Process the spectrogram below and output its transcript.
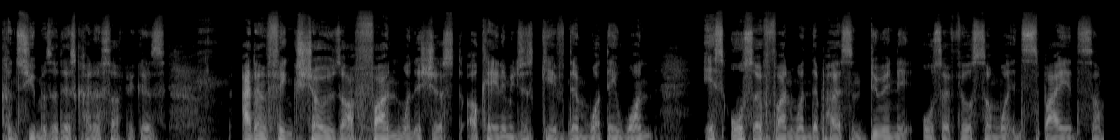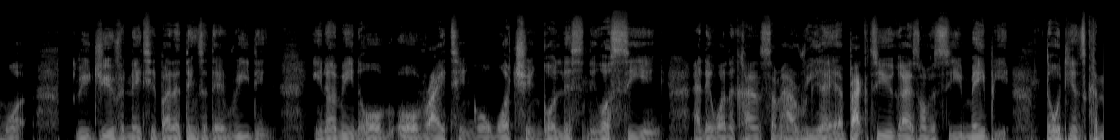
consumers of this kind of stuff, because I don't think shows are fun when it's just, okay, let me just give them what they want it's also fun when the person doing it also feels somewhat inspired, somewhat rejuvenated by the things that they're reading, you know what I mean, or or writing, or watching, or listening, or seeing, and they want to kind of somehow relay it back to you guys. Obviously, maybe the audience can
